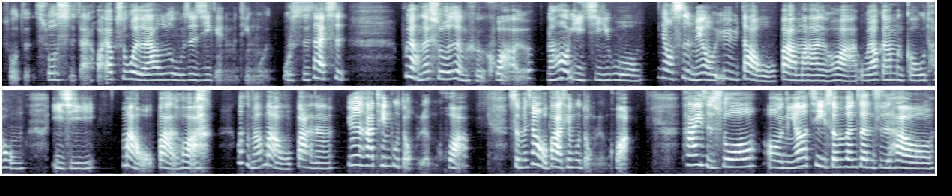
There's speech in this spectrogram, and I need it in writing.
说真说实在话，要不是为了要录日记给你们听，我我实在是不想再说任何话了。然后以及我要是没有遇到我爸妈的话，我要跟他们沟通，以及骂我爸的话。为什么要骂我爸呢？因为他听不懂人话。什么叫我爸听不懂人话？他一直说：“哦，你要记身份证字号哦。”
